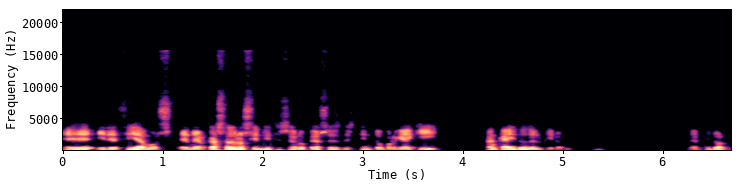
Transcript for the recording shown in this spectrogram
Eh, y decíamos, en el caso de los índices europeos es distinto porque aquí han caído del tirón. Del tirón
